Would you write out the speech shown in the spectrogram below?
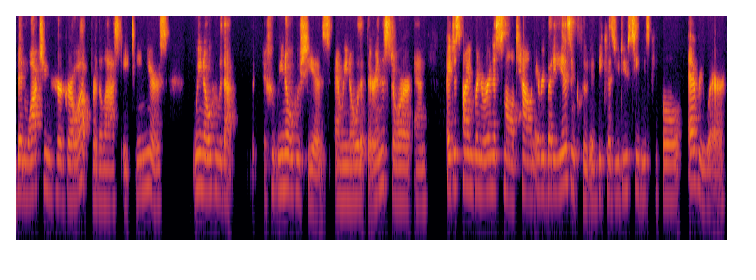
been watching her grow up for the last 18 years. We know who that we know who she is and we know that they're in the store. And i just find when we're in a small town everybody is included because you do see these people everywhere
